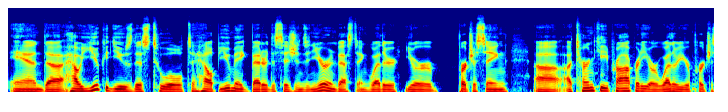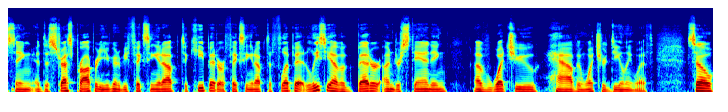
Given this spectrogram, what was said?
and uh, how you could use this tool to help you make better decisions in your investing, whether you're purchasing uh, a turnkey property or whether you're purchasing a distressed property, you're going to be fixing it up to keep it or fixing it up to flip it. At least you have a better understanding of what you have and what you're dealing with. So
